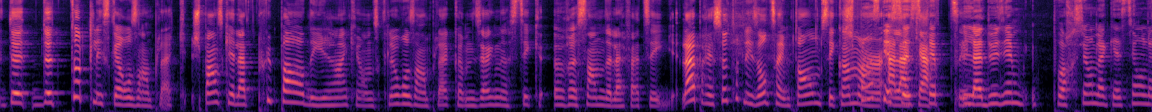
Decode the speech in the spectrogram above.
de, de toutes les scléroses en plaques, je pense que la plupart des gens qui ont une sclérose en plaques comme diagnostic ressentent de la fatigue. Là, après ça, tous les autres symptômes, c'est comme je pense un que à la carte. serait la deuxième portion de la question, là,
